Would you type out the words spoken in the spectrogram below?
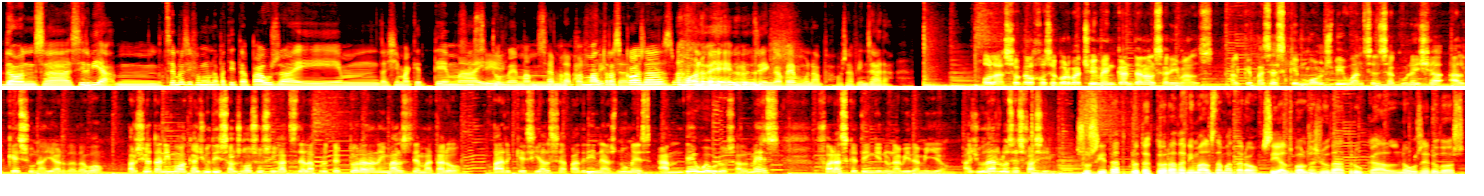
Doncs, uh, Sílvia, mm, et sembla si fem una petita pausa i mm, deixem aquest tema Sí, i sí, tornem em amb, amb, amb altres perfecte, coses? Molt bé, doncs vinga, fem una pausa. Fins ara. Hola, sóc el José Corbacho i m'encanten els animals. El que passa és que molts viuen sense conèixer el que és una llar de debò. Per això t'animo a que ajudis els gossos i gats de la protectora d'animals de Mataró, perquè si els apadrines només amb 10 euros al mes, faràs que tinguin una vida millor. Ajudar-los és fàcil. Societat Protectora d'Animals de Mataró. Si els vols ajudar, truca al 902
